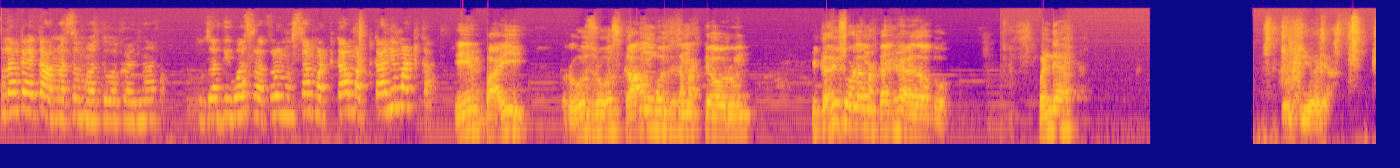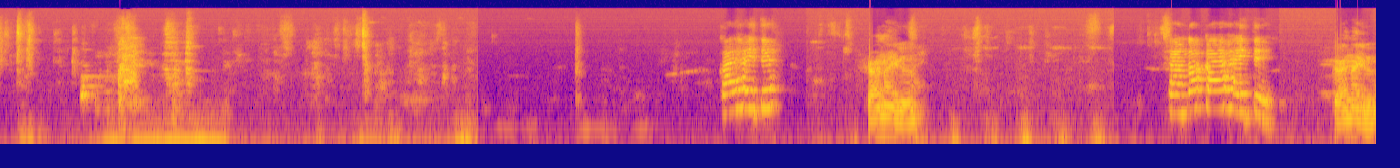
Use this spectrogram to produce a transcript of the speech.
तुला काय कामाचं महत्त्व कळणार? तुझा दिवस रात्र नुसता मटका मटका आणि मटका. ए बाई रोज रोज काम बोलते मटक्यावरून. मी कधी सोडला मटका खेळायला जातो? बंड्या. तुझी येड्या. काय आहे ते? काय नाही ग. सांगा काय आहे ते. काय नाही ग.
